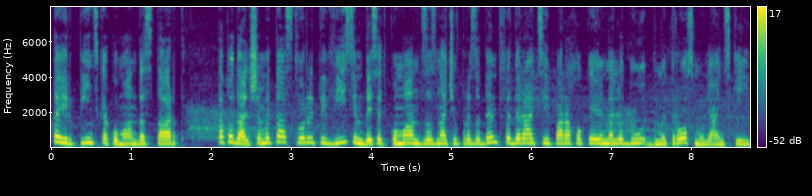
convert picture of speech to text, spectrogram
та ірпінська команда Старт. Та подальша мета створити 8-10 команд, зазначив президент Федерації парахокею на льоду Дмитро Смулянський.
